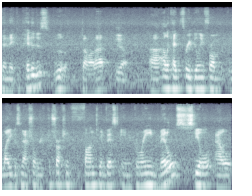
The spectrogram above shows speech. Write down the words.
than their competitors. Ugh, don't like that. Yeah. Uh, allocate three billion from Labor's National Reconstruction Fund to invest in green metals, steel, al-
